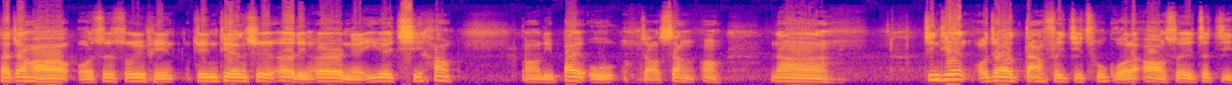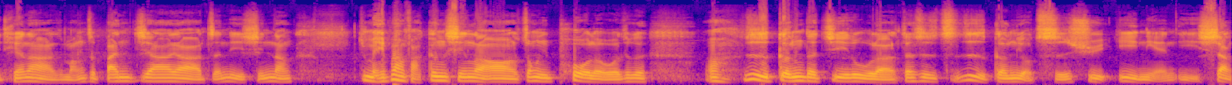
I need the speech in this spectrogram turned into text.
大家好，我是苏玉平。今天是二零二二年一月七号，哦，礼拜五早上哦。那今天我就要搭飞机出国了哦，所以这几天啊，忙着搬家呀、整理行囊，就没办法更新了哦。终于破了我这个啊日更的记录了，但是日更有持续一年以上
